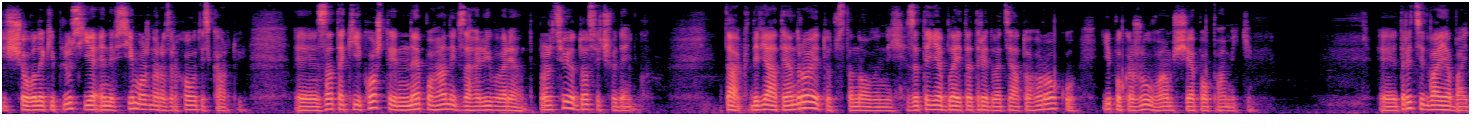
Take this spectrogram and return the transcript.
і- що великий плюс є NFC, можна розраховуватись картою. Е, За такі кошти непоганий взагалі варіант. Працює досить швиденько. Так, 9 Android тут встановлений. ZTE Blade A3 2020 року і покажу вам ще по пам'яті. Е, 32 ГБ.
